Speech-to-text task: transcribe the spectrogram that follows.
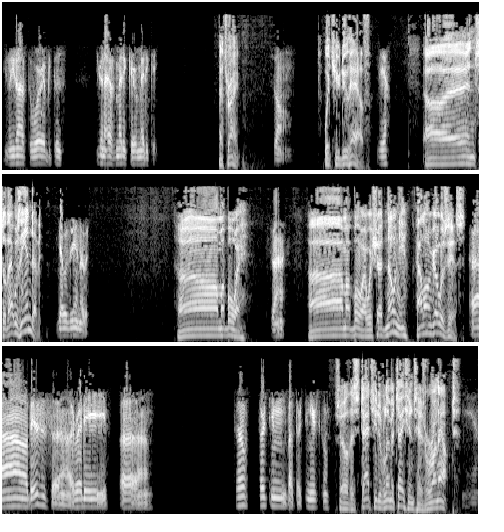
you know, you don't have to worry because you're gonna have Medicare, Medicaid. That's right. So Which you do have. yeah, Uh, and so that was the end of it. that was the end of it. Oh, my boy. So, Ah, my boy. I wish I'd known you. How long ago was this? uh, this is uh, already uh, 12, 13, about 13 years ago. So the statute of limitations has run out. Yeah,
